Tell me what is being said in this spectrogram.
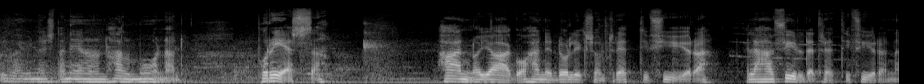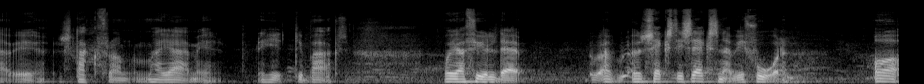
Vi var ju nästan en och en halv månad på resa. Han och jag och han är då liksom 34. Eller han fyllde 34 när vi stack från Miami hit tillbaks. Och jag fyllde 66 när vi for. Och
